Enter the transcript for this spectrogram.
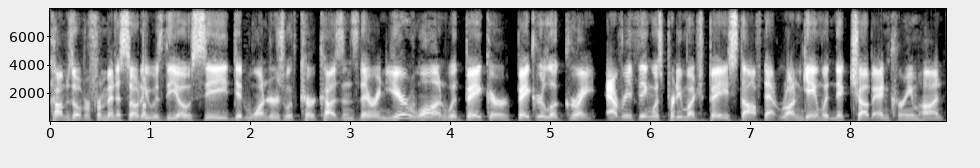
comes over from Minnesota. He was the OC, did wonders with Kirk Cousins. There in year one with Baker, Baker looked great. Everything was pretty much based off that run game with Nick Chubb and Kareem Hunt,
